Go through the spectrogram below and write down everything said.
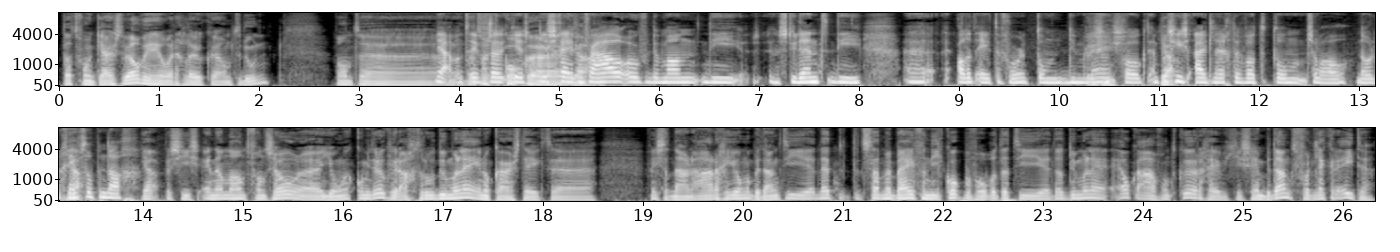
Dat vond ik juist wel weer heel erg leuk eh, om te doen. Want, eh, Ja, want dat was de even, kok, je, je eh, schreef ja, een verhaal over de man die, een student die al het eten voor Tom Dumoulin Precies. kookt. En Ja. precies uitlegde wat Tom zoal nodig Ja. heeft op een dag. Ja, precies. En aan de hand van zo'n jongen kom je er ook weer achter hoe Dumoulin in elkaar steekt. Is dat nou een aardige jongen? Bedankt. Die, net, het staat me bij van die kok bijvoorbeeld dat, die, dat Dumoulin elke avond keurig eventjes hem bedankt voor het lekkere eten.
